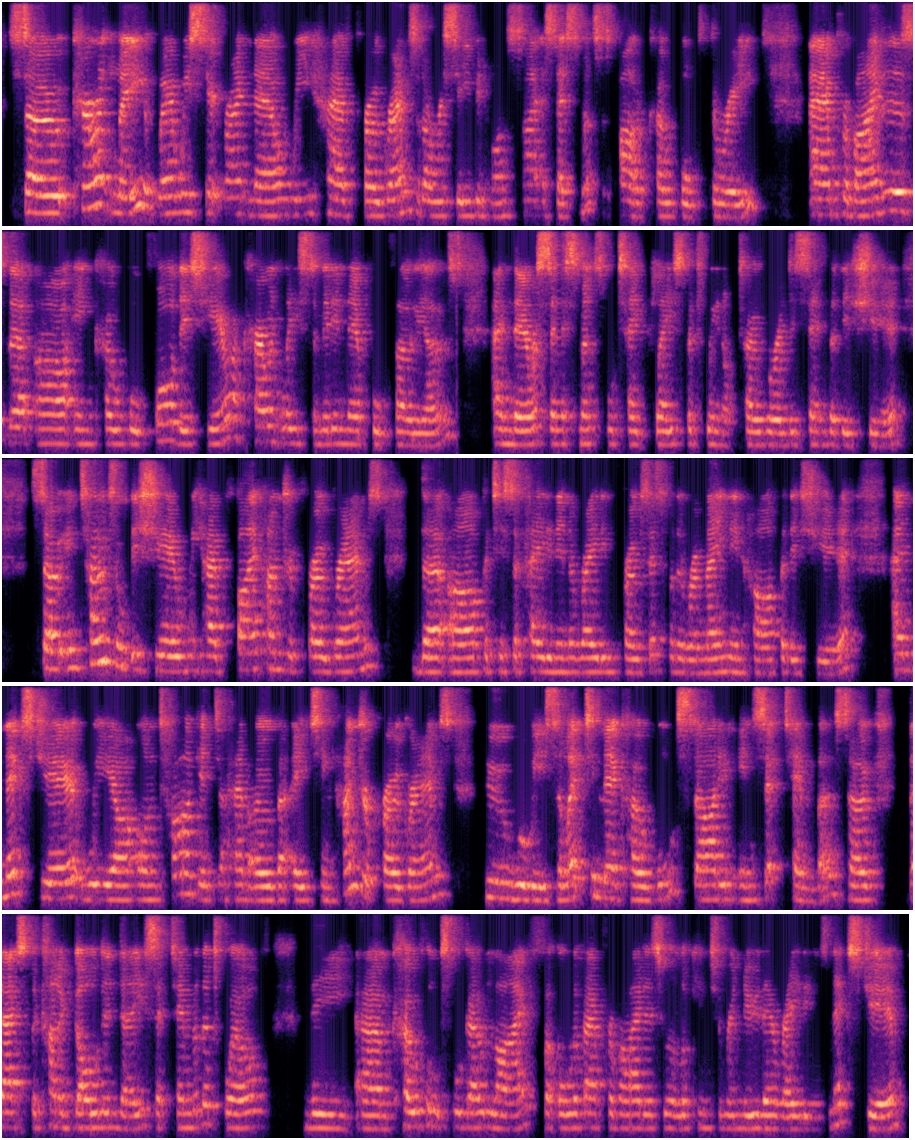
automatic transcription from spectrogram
So currently, where we sit right now, we have programs that are receiving on-site assessments as part of cohort three, and providers that are in cohort four this year are currently submitting their portfolios, and their assessments will take place between October and December this year. So in total this year, we have 500 programs that are participating in the rating process for the remaining half of this year. And next year, we are on target to have over 1,800 programs who will be selecting their cohort starting in September. So that's the kind of golden day, September the 12th. The um, cohorts will go live for all of our providers who are looking to renew their ratings next year.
